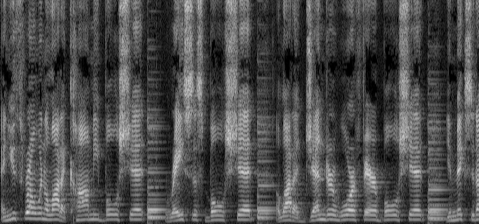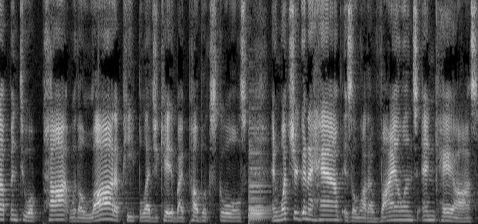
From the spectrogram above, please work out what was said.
And you throw in a lot of commie bullshit, racist bullshit, a lot of gender warfare bullshit. You mix it up into a pot with a lot of people educated by public schools. And what you're going to have is a lot of violence and chaos,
